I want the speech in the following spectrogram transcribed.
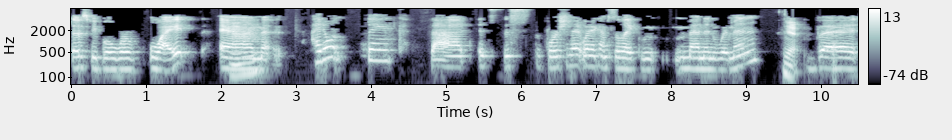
those people were white. And I don't think that it's disproportionate when it comes to like m- men and women, Yeah. but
